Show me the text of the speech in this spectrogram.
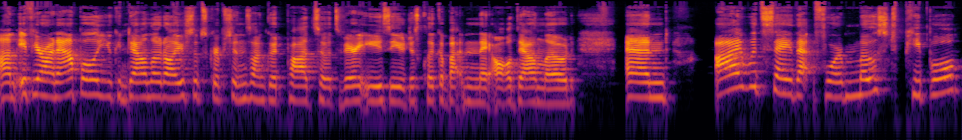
Um, if you're on Apple, you can download all your subscriptions on Goodpods. So it's very easy. You just click a button, they all download. And I would say that for most people,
